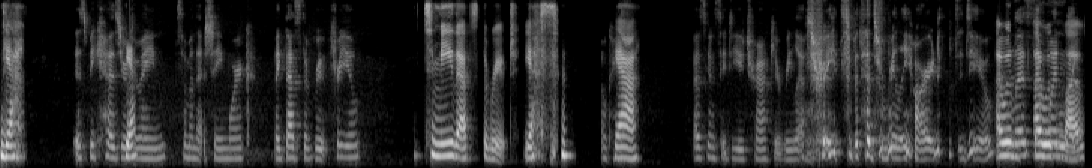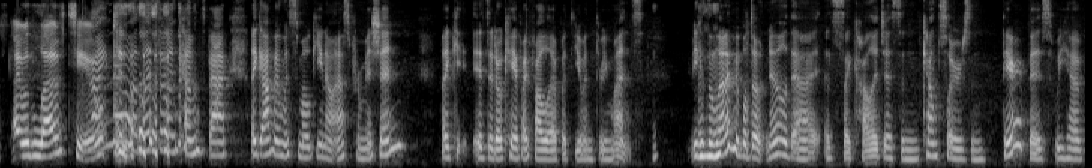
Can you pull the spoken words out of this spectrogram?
yeah. is because you're Yeah. doing some of that shame work. Like that's the root for you. To me that's the root. Yes. Okay. yeah. I was going to say, do you track your relapse rates? But that's really hard to do. I would I would someone, like, love I would love to. I know, unless someone comes back. Like often with smoking, I'll ask permission. Like, is it okay if I follow up with you in three months? Because Mhm. a lot of people don't know that as psychologists and counselors and therapists, we have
